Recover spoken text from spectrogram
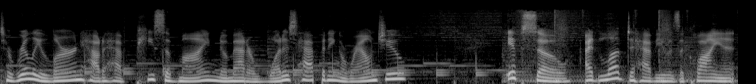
To really learn how to have peace of mind no matter what is happening around you? If so, I'd love to have you as a client.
